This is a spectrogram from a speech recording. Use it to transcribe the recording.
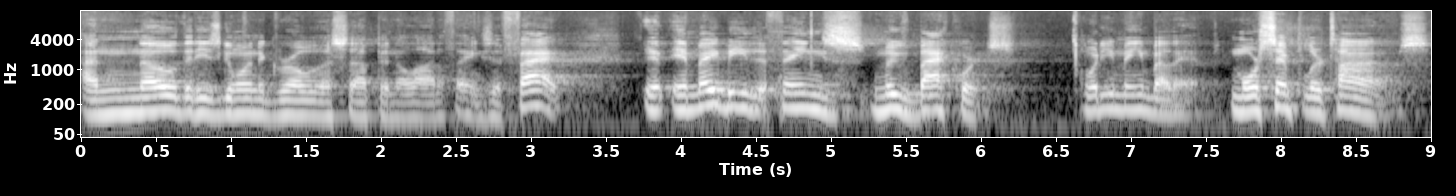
I know that He's going to grow us up in a lot of things. In fact, it, it may be that things move backwards. What do you mean by that? More simpler times.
